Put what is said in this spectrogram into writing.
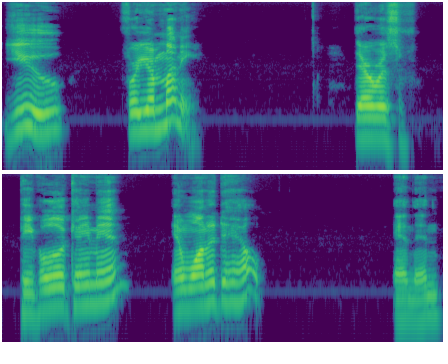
you for your money. there was people who came in and wanted to help. And then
